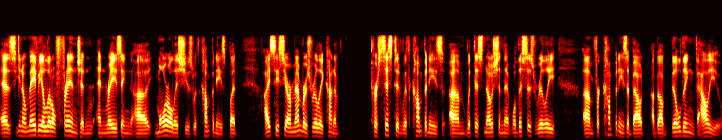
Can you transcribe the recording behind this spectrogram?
as you know maybe a little fringe and and raising uh, moral issues with companies, but ICCR members really kind of persisted with companies um, with this notion that well, this is really um, for companies about about building value,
